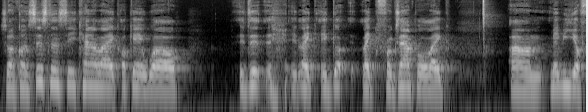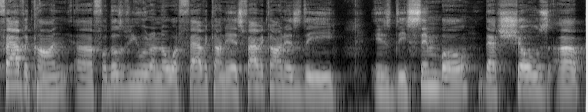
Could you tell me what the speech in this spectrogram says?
So on consistency, kind of like okay, well, it, it, it like it go like for example, like um, maybe your favicon. Uh, for those of you who don't know what favicon is, favicon is the is the symbol that shows up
